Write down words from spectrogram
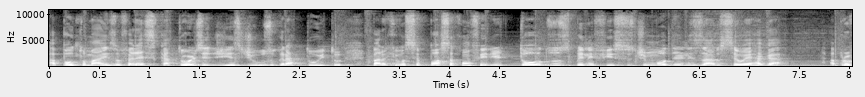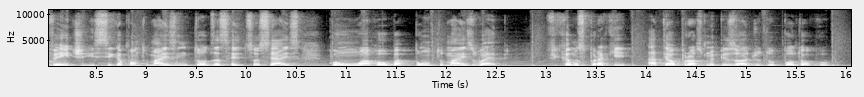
A Ponto Mais oferece 14 dias de uso gratuito para que você possa conferir todos os benefícios de modernizar o seu RH. Aproveite e siga Ponto Mais em todas as redes sociais com o arroba Ponto Mais Web. Ficamos por aqui, até o próximo episódio do Ponto ao Cubo.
